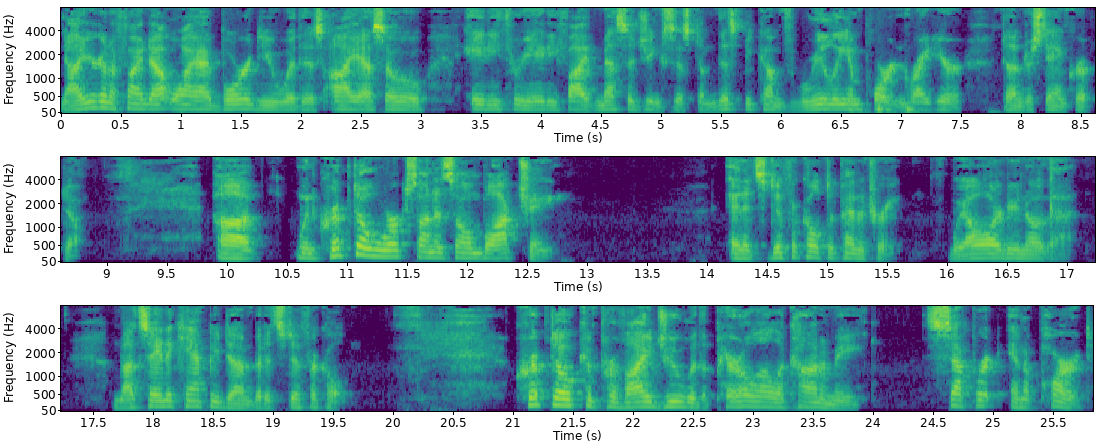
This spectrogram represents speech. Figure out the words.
Now you're going to find out why I bored you with this ISO 8385 messaging system. This becomes really important right here to understand crypto. Uh, when crypto works on its own blockchain, and it's difficult to penetrate, we all already know that. I'm not saying it can't be done, but it's difficult. Crypto can provide you with a parallel economy separate and apart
